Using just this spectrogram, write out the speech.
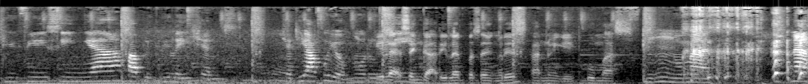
divisinya public relations Hmm. jadi aku ya ngurusi Gila sing nggak relate bahasa Inggris anu iki humas. Mm, mas nah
